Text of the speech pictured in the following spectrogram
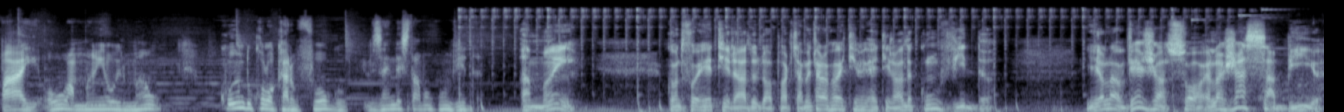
pai, ou a mãe, ou irmão, quando colocaram fogo, eles ainda estavam com vida. A mãe, quando foi retirada do apartamento, ela foi retirada com vida. E ela, veja só, ela já sabia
